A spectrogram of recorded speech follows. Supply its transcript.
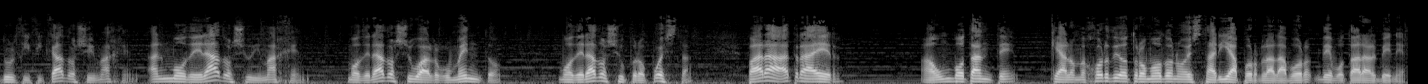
dulcificado su imagen, han moderado su imagen, moderado su argumento, moderado su propuesta, para atraer a un votante que a lo mejor de otro modo no estaría por la labor de votar al BNG.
